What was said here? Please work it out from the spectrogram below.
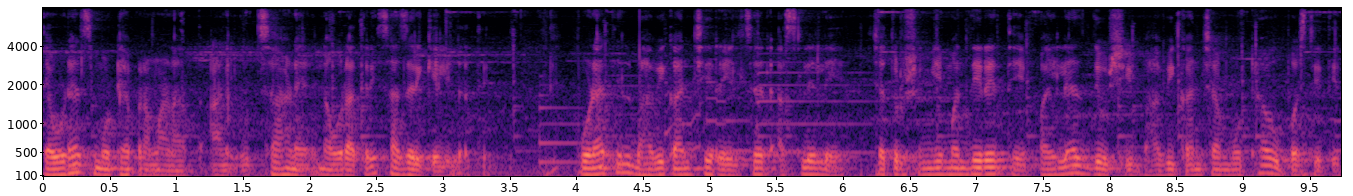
तेवढ्याच मोठ्या प्रमाणात आणि उत्साहाने नवरात्री साजरी केली जाते. पुण्यातील भाविकांची रेलचर असलेले चतुर्शृंगी मंदिर येथे पहिल्याच दिवशी भाविकांच्या मोठ्या उपस्थितीत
